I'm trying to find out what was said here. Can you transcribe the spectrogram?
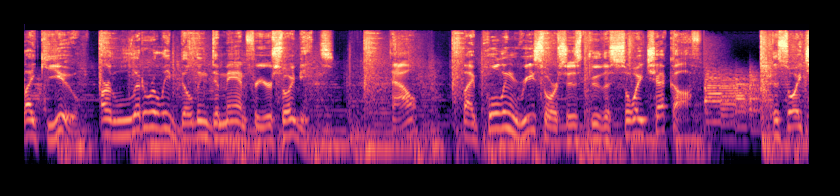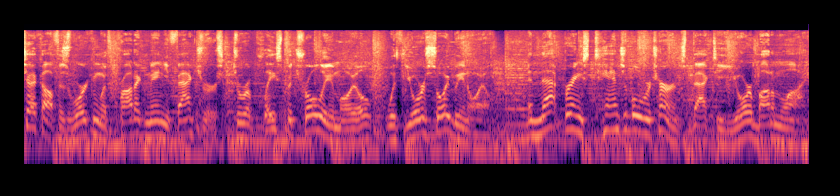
like you, are literally building demand for your soybeans. How? By pooling resources through the Soy Checkoff. The Soy Checkoff is working with product manufacturers to replace petroleum oil with your soybean oil, and that brings tangible returns back to your bottom line.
